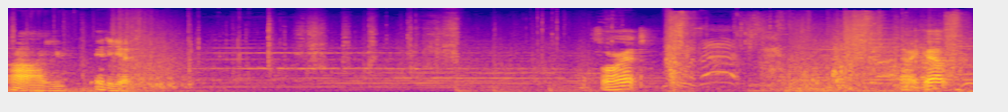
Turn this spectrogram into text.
Ah, you idiot. For it. There we go.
